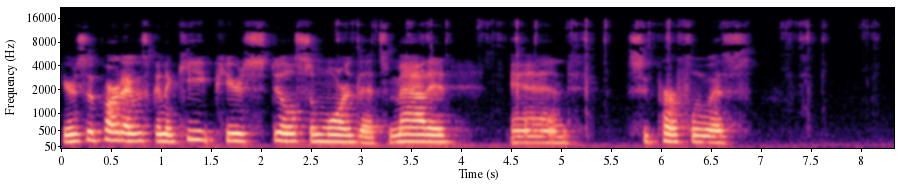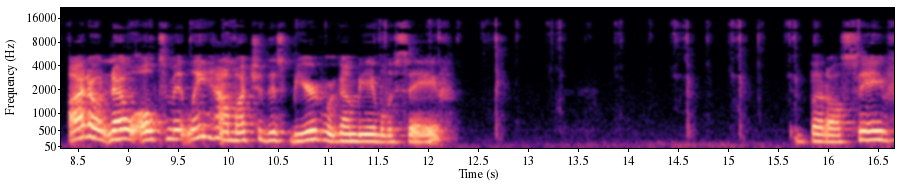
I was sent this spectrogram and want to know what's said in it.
here's the part I was going to keep. Here's still some more that's matted and superfluous. I don't know ultimately how much of this beard we're going to be able to save. But I'll save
